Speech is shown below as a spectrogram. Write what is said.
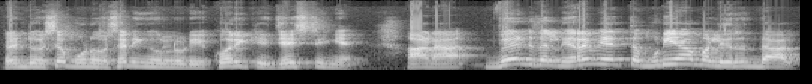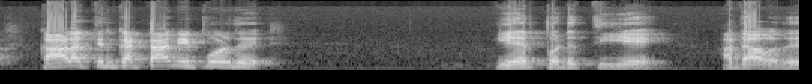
ரெண்டு வருஷம் மூணு வருஷம் நீங்கள் உங்களுடைய கோரிக்கையை ஜெயிச்சிட்டீங்க. ஆனால் வேண்டுதல் நிறைவேற்ற முடியாமல் இருந்தால் காலத்தின் கட்டாயம் இப்பொழுது ஏற்படுத்தியே அதாவது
